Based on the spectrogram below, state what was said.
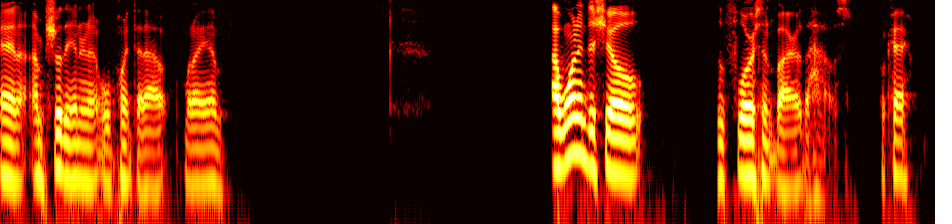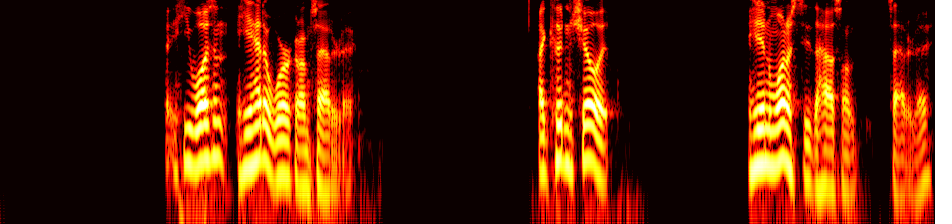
and I'm sure the internet will point that out when I am. I wanted to show the Florissant buyer the house. Okay. He wasn't, he had to work on Saturday. I couldn't show it. He didn't want to see the house on Saturday.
